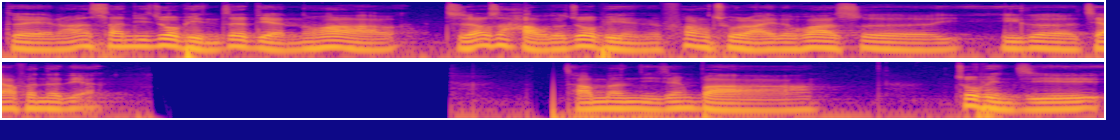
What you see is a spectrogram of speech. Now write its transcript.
对，然后 3D 作品这点的话，只要是好的作品放出来的话，是一个加分的点。咱们已经把作品集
